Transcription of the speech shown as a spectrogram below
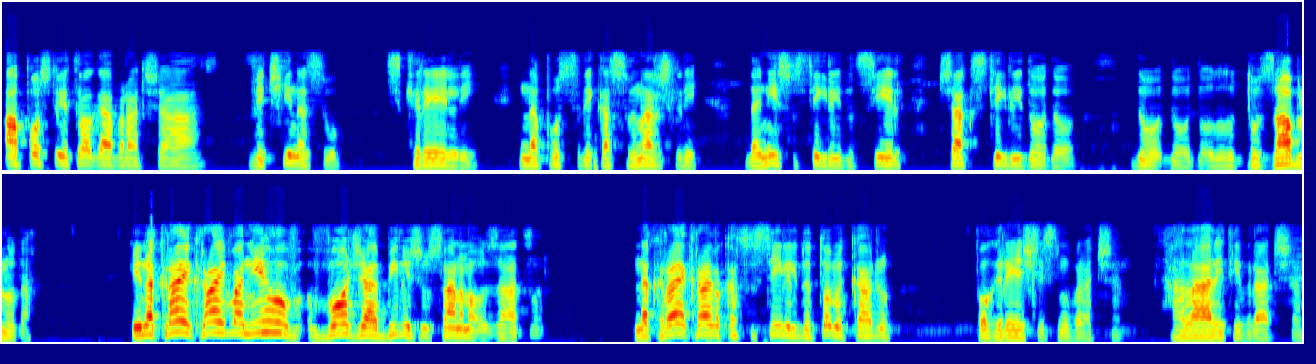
A posle toga, braća, većina su skreli, napustili kad su našli da nisu stigli do cijel, čak stigli do, do, do, do, do, do, do zabloda. I na kraju krajeva njehov vođa bili su sa nama u zatvor. Na kraju krajeva kad su stigli do tome kažu pogrešili smo braća, halaliti braća.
